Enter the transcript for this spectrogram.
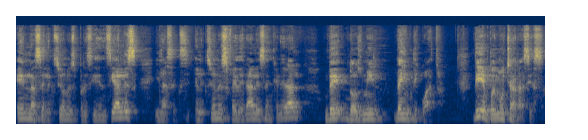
en las elecciones presidenciales y las elecciones federales en general de 2024. Bien, pues muchas gracias.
